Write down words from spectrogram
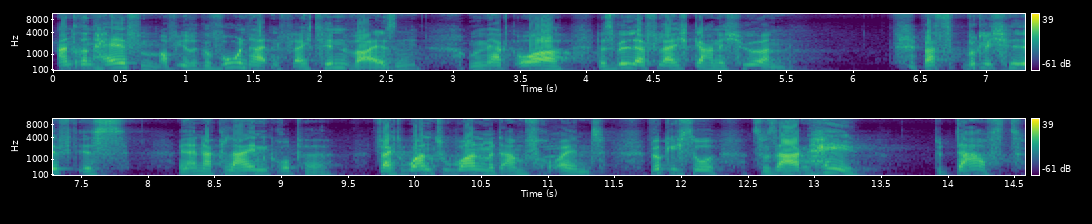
anderen helfen, auf ihre Gewohnheiten vielleicht hinweisen und man merkt, oh, das will er vielleicht gar nicht hören. Was wirklich hilft, ist in einer kleinen Gruppe, vielleicht one-to-one -one mit einem Freund, wirklich so zu sagen, hey, du darfst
